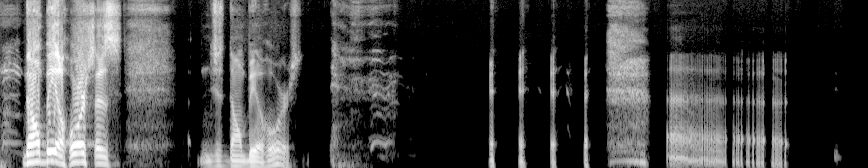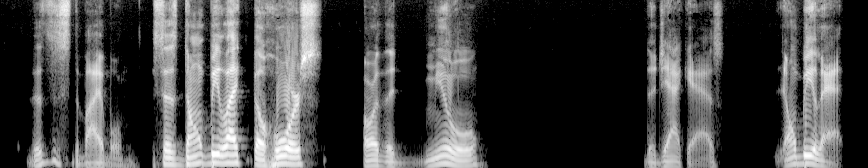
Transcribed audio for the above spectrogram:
don't be a horse as, just don't be a horse. uh, this is the Bible. It says, "Don't be like the horse or the mule, the jackass. Don't be that,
